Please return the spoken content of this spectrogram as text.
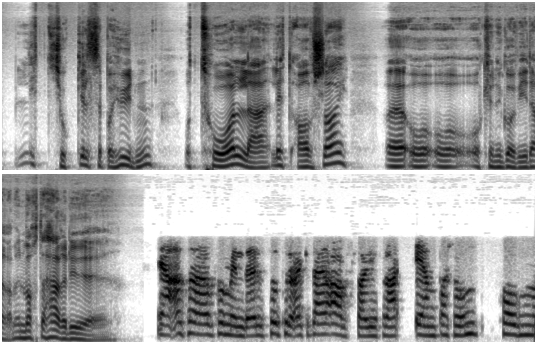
opp litt tjukkelse på huden, og tåle litt avslag, og, og, og kunne gå videre. Men Marte, her er du Ja, altså For min del så tror jeg ikke det er avslaget fra én person som,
